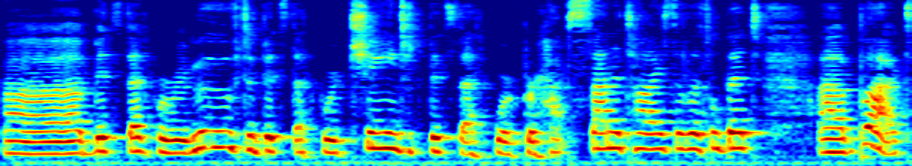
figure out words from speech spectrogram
Uh, bits that were removed, bits that were changed, bits that were perhaps sanitized a little bit. Uh, but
